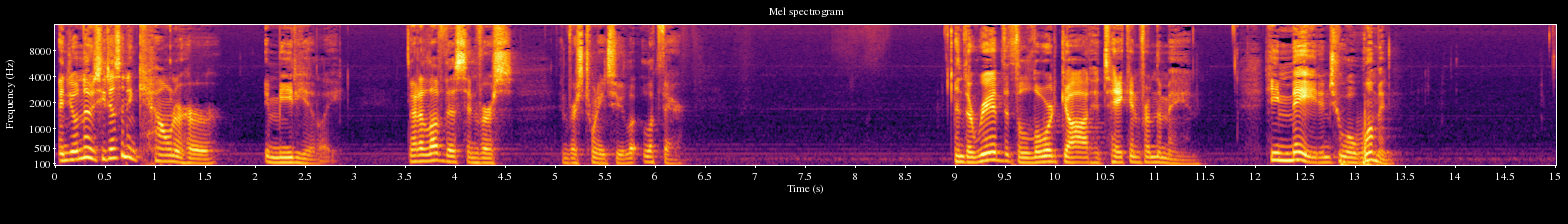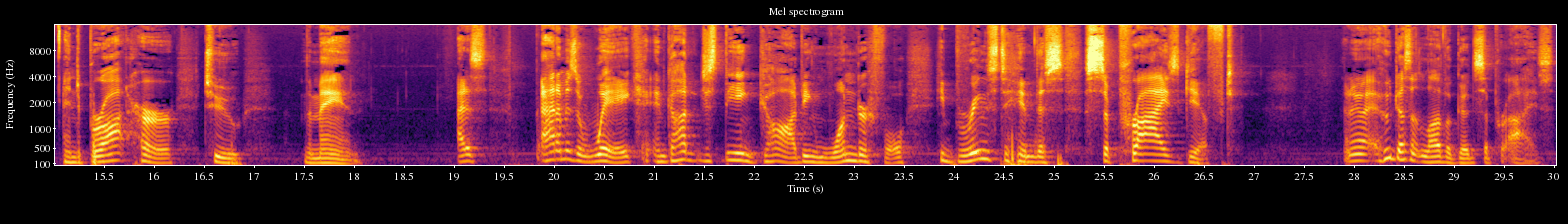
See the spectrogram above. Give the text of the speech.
and you'll notice he doesn't encounter her immediately. And I love this in verse in verse 22. Look, look there. And the rib that the Lord God had taken from the man, he made into a woman and brought her to the man. As Adam is awake, and God, just being God, being wonderful, he brings to him this surprise gift. And uh, who doesn't love a good surprise?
